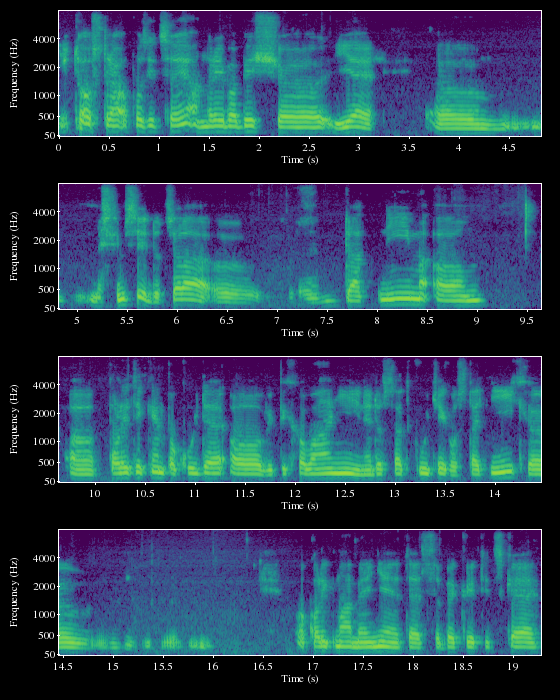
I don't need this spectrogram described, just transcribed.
Je to ostrá opozice. Andrej Babiš eh, je, ehm, myslím si, docela eh, zdatným ehm, eh, politikem, pokud jde o vypichování nedostatků těch ostatních, o kolik má méně té sebekritické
